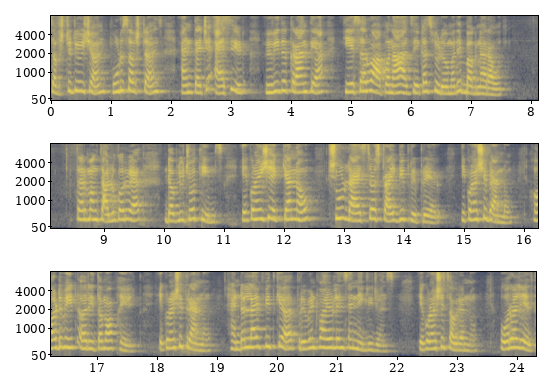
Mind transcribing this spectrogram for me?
substitution food substance and त्याचे ॲसिड विविध क्रांत्या हे सर्व आपण आज एकाच व्हिडिओमध्ये बघणार आहोत. तर मग चालू करूयात. WHO themes. एकोणीसशे एक्क्याण्णव should disaster strike be prepare. एकोणीसशे ब्याण्णव heart with a rhythm of health. एकोणीसशे त्र्याण्णव handle life with care prevent violence and negligence. एकोणीसशे चौऱ्याण्णव oral health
